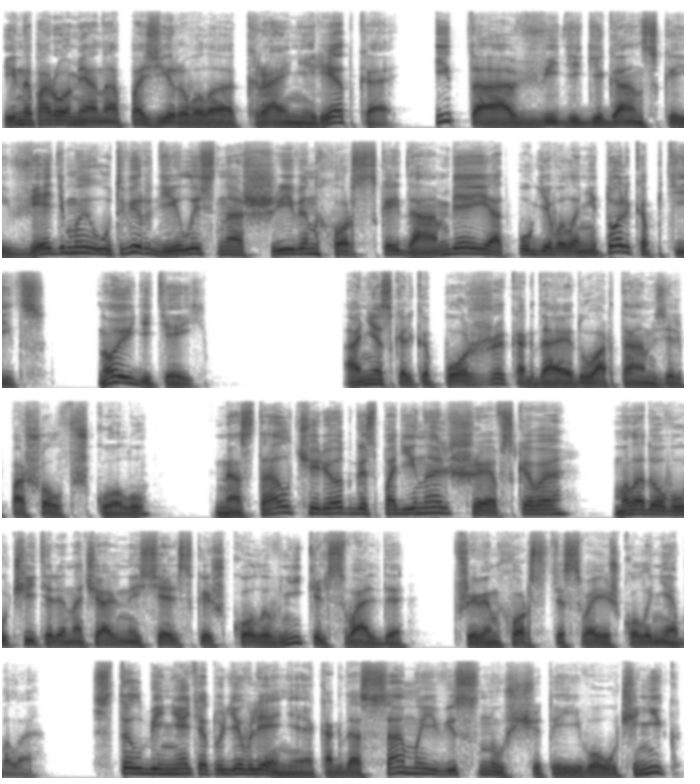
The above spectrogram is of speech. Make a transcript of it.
и на пароме она позировала крайне редко, и та в виде гигантской ведьмы утвердилась на Шивенхорстской дамбе и отпугивала не только птиц, но и детей. А несколько позже, когда Эдуард Амзель пошел в школу, настал черед господина Альшевского, молодого учителя начальной сельской школы в Никельсвальде, в Шевенхорсте своей школы не было, столбенеть от удивления, когда самый веснущатый его ученик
